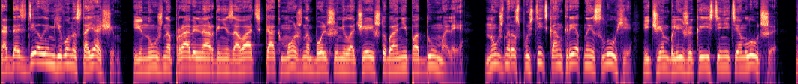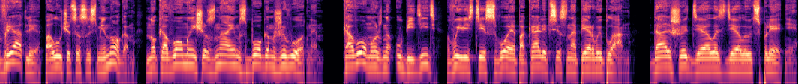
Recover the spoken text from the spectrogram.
Тогда сделаем его настоящим. И нужно правильно организовать как можно больше мелочей, чтобы они подумали. Нужно распустить конкретные слухи, и чем ближе к истине, тем лучше. Вряд ли получится с осьминогом, но кого мы еще знаем с богом животным? Кого можно убедить вывести свой апокалипсис на первый план? Дальше дело сделают сплетни.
